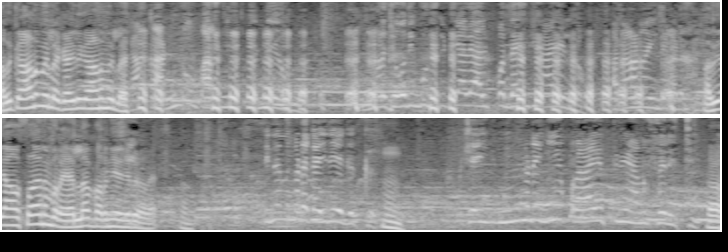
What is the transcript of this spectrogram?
അത് കാണുന്നില്ല കയ്യിൽ കാണുന്നില്ല. കണ്ടു പറഞ്ഞു. നിങ്ങളെ ചോദ്യം കൂടി കിട്ടിയാലേ അല്പം ധൈര്യമായല്ലോ അതാണ് അതിന്റെ കണക്ക് അത് ഞാൻ അവസാനം പറയാം. എല്ലാം പറഞ്ഞു കഴിഞ്ഞിട്ട് പറയാം. ആ. പിന്നെ നിങ്ങളുടെ കൈരേഖക്ക്. ഉം. പക്ഷെ നിങ്ങളുടെ ഈ പ്രായത്തിനെ അനുസരിച്ച് ആ.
